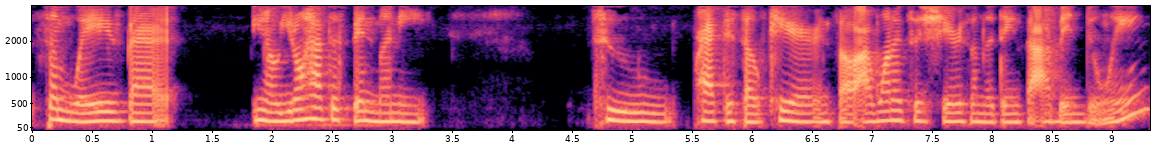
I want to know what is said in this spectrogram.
some ways that you know, you don't have to spend money to practice self care. And so I wanted to share some of the things that I've been doing.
